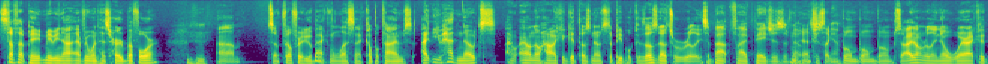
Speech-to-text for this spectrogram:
stuff that maybe not everyone has heard before. Um, so feel free to go back and listen a couple times. I, you had notes. I, I don't know how I could get those notes to people because those notes were really It's about five pages of notes. yeah, just like yeah. boom, boom, boom. So I don't really know where I could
